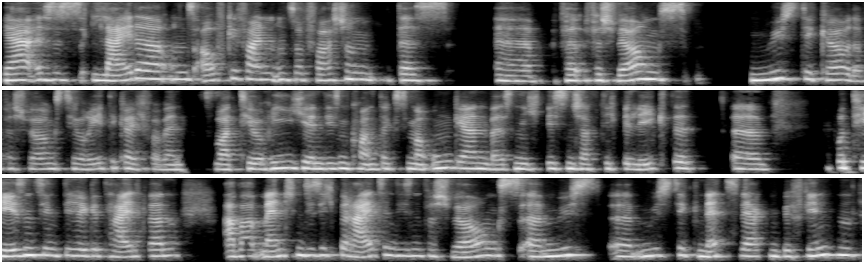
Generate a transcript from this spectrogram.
Ja, es ist leider uns aufgefallen in unserer Forschung, dass äh, Verschwörungsmystiker oder Verschwörungstheoretiker, ich verwende das Wort Theorie hier in diesem Kontext immer ungern, weil es nicht wissenschaftlich belegte äh, Hypothesen sind, die hier geteilt werden. Aber Menschen, die sich bereits in diesen Verschwörungsmystik-Netzwerken äh, befinden,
